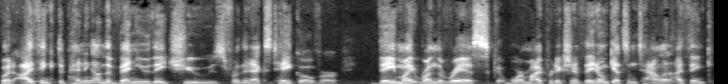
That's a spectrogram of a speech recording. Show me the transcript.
but I think depending on the venue they choose for the next Takeover, they might run the risk. Where my prediction, if they don't get some talent, I think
